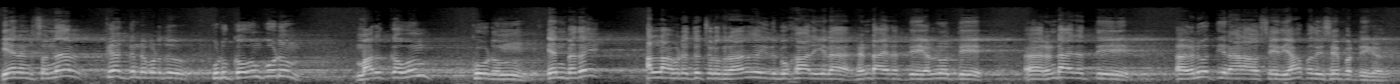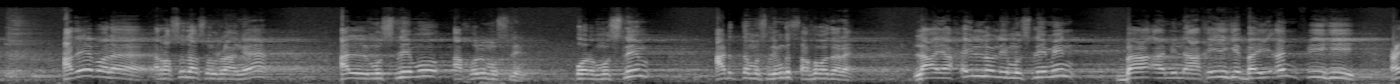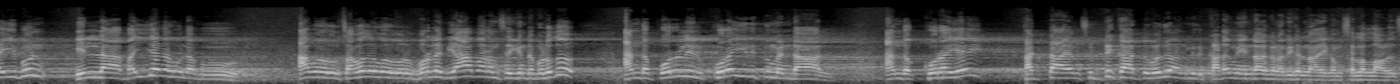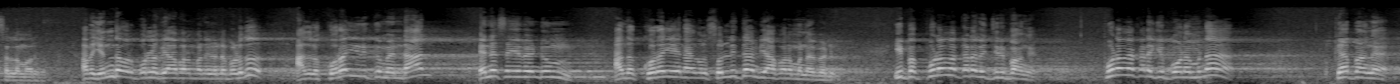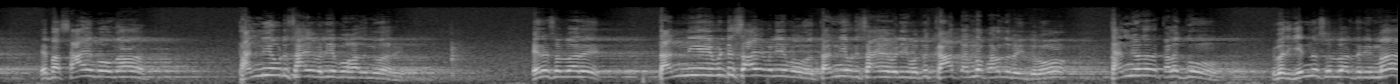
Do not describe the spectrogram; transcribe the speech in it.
ஏனென்று சொன்னால் கேட்கின்ற பொழுது கொடுக்கவும் கூடும் மறுக்கவும் கூடும் என்பதை அல்லாஹ்விடத்தில் சொல்கிறார். இது புகாரியில ரெண்டாயிரத்தி எழுநூத்தி ரெண்டாயிரத்தி எழுபத்தி நாலாவது செய்தியாக பதிவு செய்யப்பட்டிருக்கிறது. அதே போல ரசூலா சொல்றாங்க அல் முஸ்லிமு அஹுல் முஸ்லிம். ஒரு முஸ்லிம் அடுத்த முஸ்லிமுக்கு சகோதரன். லா யஹில்லு லி முஸ்லிமின் பா அமின் அஹீஹி பைஅன் ஃபீஹி ஐபுன் இல்லா பையனஹு லஹு. அவன் ஒரு சகோதரர் ஒரு பொருளை வியாபாரம் செய்கின்ற பொழுது அந்த பொருளில் குறை இருக்கும் என்றால் அந்த குறையை கட்டாயம் சுட்டி காட்டுவது அதன் மீது கடமை என்றார்கள் நபிகள் நாயகம் ஸல்லல்லாஹு அலைஹி வஸல்லம் அவர்கள். அப்ப எந்த ஒரு பொருளை வியாபாரம் பண்ணுகின்ற பொழுது அதுல குறை இருக்கும் என்றால் என்ன செய்ய வேண்டும்? அந்த குறையை நாங்கள் சொல்லித்தான் வியாபாரம் பண்ண வேண்டும். இப்ப புடவை கடை வச்சிருப்பாங்க. புடவை கடைக்கு போனோம்னா கேட்பாங்க எப்ப சாயம் போகுமா? தண்ணியை விட்டு சாயம் வெளியே போகாதுன்னு என்ன சொல்வாரு? தண்ணியை விட்டு சாயம் வெளியே போகும் தண்ணியை விட்டு சாயம் வெளியே போகுது காத்தா பறந்து வைத்துரும். தண்ணியோட கலக்கும். இவர் என்ன சொல்வார் தெரியுமா?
